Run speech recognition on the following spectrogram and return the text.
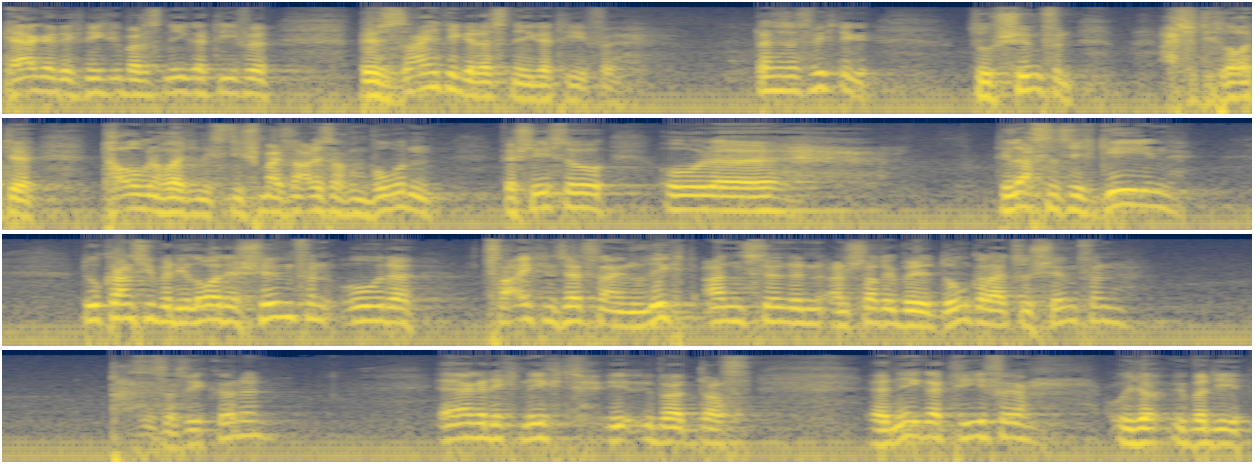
Ärgere dich nicht über das Negative. Beseitige das Negative. Das ist das Wichtige. Zu schimpfen. Also die Leute taugen heute nichts, die schmeißen alles auf den Boden. Verstehst du? Oder die lassen sich gehen. Du kannst über die Leute schimpfen oder Zeichen setzen, ein Licht anzünden, anstatt über die Dunkelheit zu schimpfen. Das ist, was wir können. Ärgere dich nicht über das äh, Negative oder über die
